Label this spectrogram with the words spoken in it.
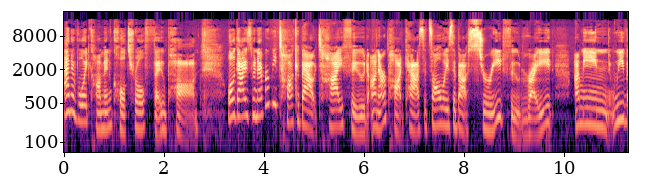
and avoid common cultural faux pas. Well, guys, whenever we talk about Thai food on our podcast, it's always about street food, right? I mean, we've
